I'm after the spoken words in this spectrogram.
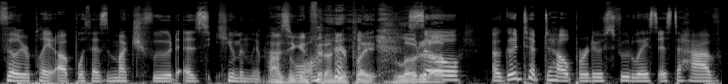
fill your plate up with as much food as humanly possible. As you can fit on your plate. Load it so, a good tip to help reduce food waste is to have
